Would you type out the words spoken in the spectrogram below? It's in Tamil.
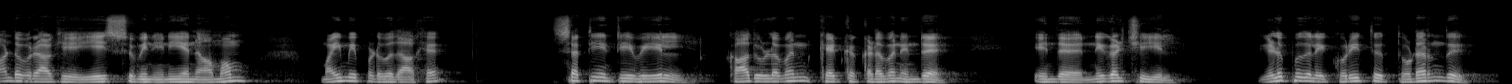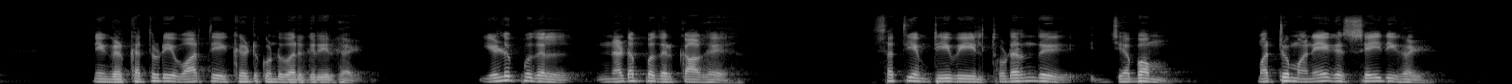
ஆண்டவராகிய இயேசுவின் இனிய நாமம் மைமைப்படுவதாக சத்தியன் டிவியில் காதுள்ளவன் கேட்க கடவன் என்ற இந்த நிகழ்ச்சியில் எழுப்புதலை குறித்து தொடர்ந்து நீங்கள் கத்துடைய வார்த்தையை கேட்டுக்கொண்டு வருகிறீர்கள். எழுப்புதல் நடப்பதற்காக சத்தியம் டிவியில் தொடர்ந்து ஜெபம் மற்றும் அநேக செய்திகள்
